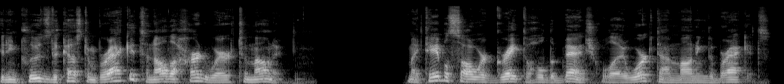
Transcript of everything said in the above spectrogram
It includes the custom brackets and all the hardware to mount it. My table saw worked great to hold the bench while I worked on mounting the brackets.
